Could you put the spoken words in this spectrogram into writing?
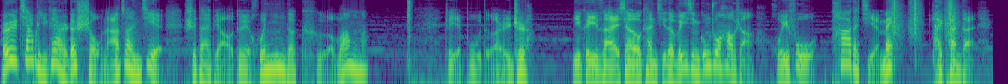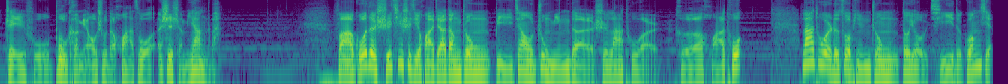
而加布里盖尔的手拿钻戒是代表对婚姻的渴望吗？这也不得而知了。你可以在向右看齐的微信公众号上回复“他的姐妹”，来看看这幅不可描述的画作是什么样的吧。法国的17世纪画家当中比较著名的是拉图尔和华托。拉图尔的作品中都有奇异的光线。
